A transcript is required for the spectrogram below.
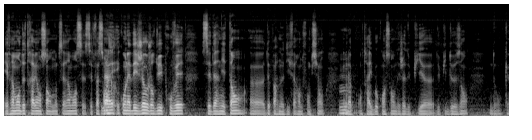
et vraiment de travailler ensemble. Donc c'est vraiment cette façon-là, et qu'on a déjà aujourd'hui éprouvé ces derniers temps, euh, de par nos différentes fonctions. Mm. On, travaille beaucoup ensemble déjà depuis, euh, depuis deux ans. Donc, euh,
